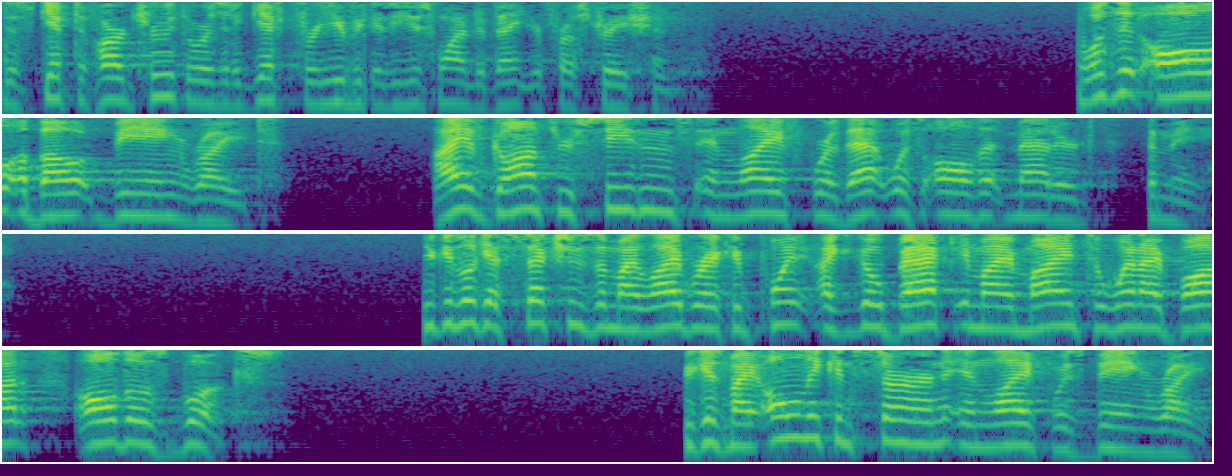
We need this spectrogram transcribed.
This gift of hard truth, or is it a gift for you because you just wanted to vent your frustration? Was it all about being right? I have gone through seasons in life where that was all that mattered to me. You could look at sections of my library. I could point, I could go back in my mind to when I bought all those books. Because my only concern in life was being right.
